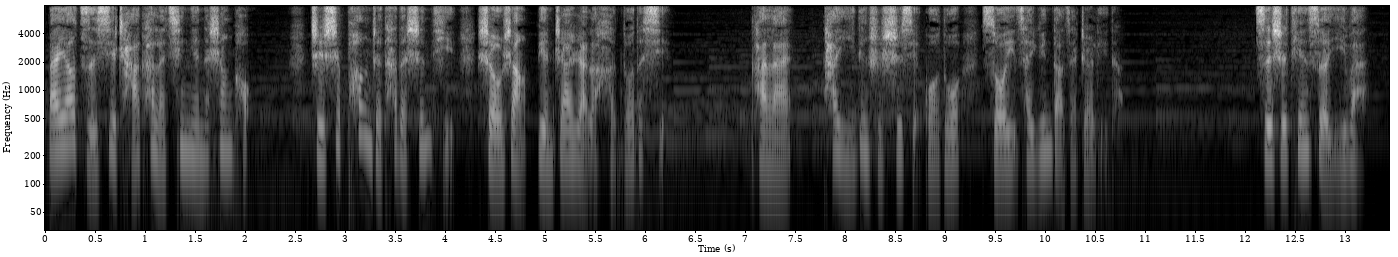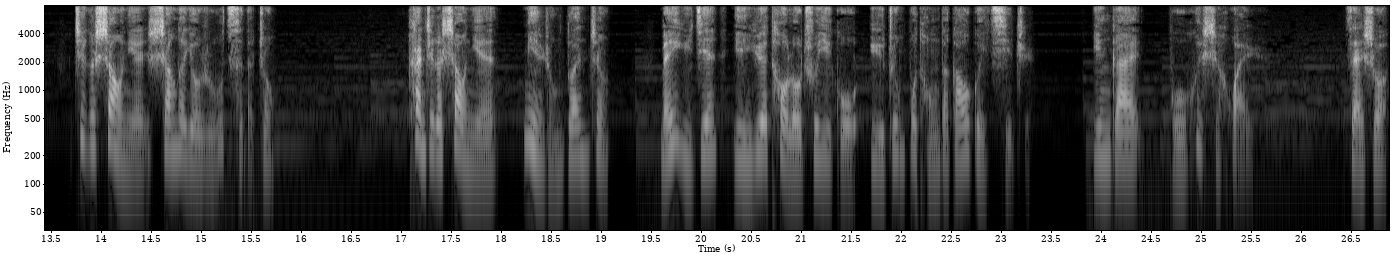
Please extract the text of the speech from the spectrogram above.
白瑶仔细查看了青年的伤口，只是碰着他的身体，手上便沾染了很多的血，看来他一定是失血过多，所以才晕倒在这里的。此时天色已晚，这个少年伤得又如此的重。看这个少年面容端正，眉宇间隐约透露出一股与众不同的高贵气质，应该不会是坏人。再说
